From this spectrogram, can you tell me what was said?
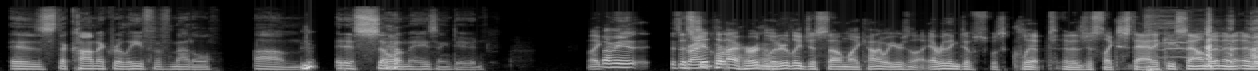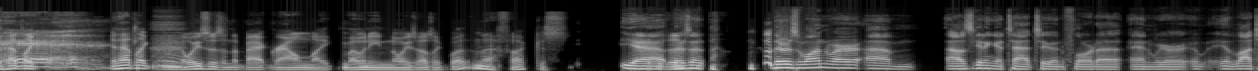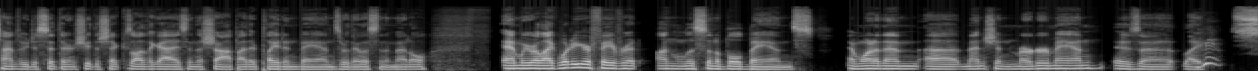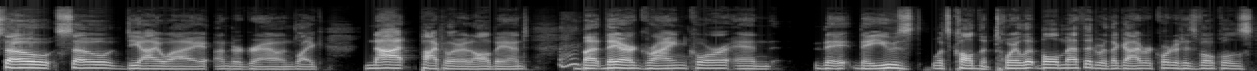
is the comic relief of metal. Um, it is so amazing, dude. Like, I mean, it's the shit that I heard yeah. literally just sound like kind of what you're saying. Like everything just was clipped and it's just like staticky sounding, and it, it had like it had like noises in the background, like moaning noise. I was like, what in the fuck is? Yeah, The- there's a there's one where um I was getting a tattoo in Florida, and we were a lot of times we just sit there and shoot the shit because all the guys in the shop either played in bands or they listen to metal, and we were like, "What are your favorite unlistenable bands?" And one of them uh, mentioned Murder Man is a like so so DIY underground like not popular at all band, but they are grindcore and they they used what's called the toilet bowl method where the guy recorded his vocals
